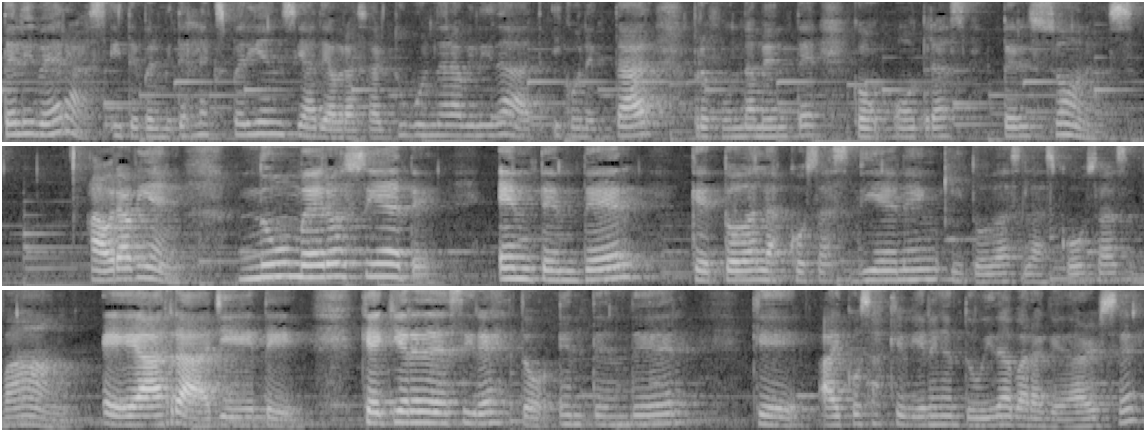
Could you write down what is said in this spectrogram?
te liberas y te permites la experiencia de abrazar tu vulnerabilidad y conectar profundamente con otras personas. Ahora bien, número 7, entender que todas las cosas vienen y todas las cosas van. ¡Ea rayete! ¿Qué quiere decir esto? Entender que hay cosas que vienen en tu vida para quedarse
